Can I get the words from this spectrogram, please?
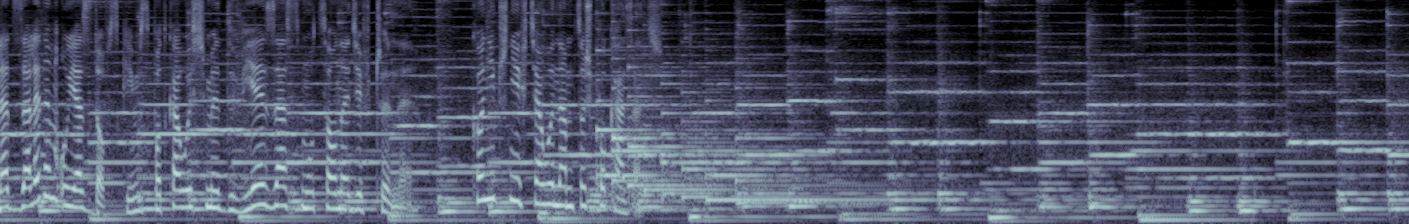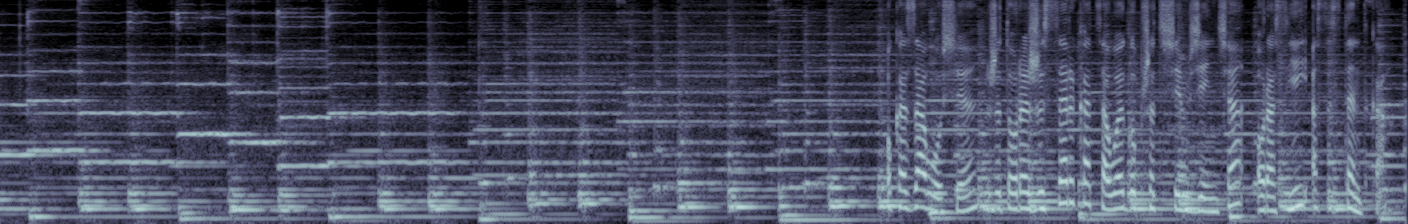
Nad Zaledem Ujazdowskim spotkałyśmy dwie zasmucone dziewczyny. Koniecznie chciały nam coś pokazać. Okazało się, że to reżyserka całego przedsięwzięcia oraz jej asystentka.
